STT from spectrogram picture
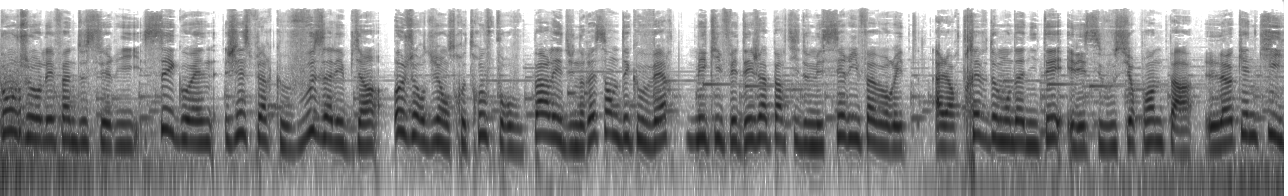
Bonjour les fans de série, c'est Gwen, j'espère que vous allez bien. Aujourd'hui on se retrouve pour vous parler d'une récente découverte, mais qui fait déjà partie de mes séries favorites. Alors trêve de mondanité et laissez-vous surprendre par Lock and Key.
